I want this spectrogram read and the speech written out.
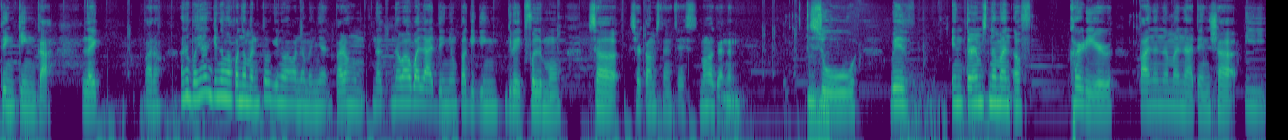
thinking ka, like, parang, ano ba yan? Ginawa ko naman to, ginawa ko naman yan. Parang nag, nawawala din yung pagiging grateful mo sa circumstances, mga ganun. Mhm. So, with, in terms naman of career, paano naman natin siya i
